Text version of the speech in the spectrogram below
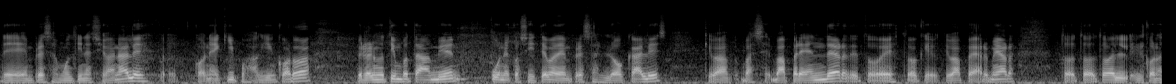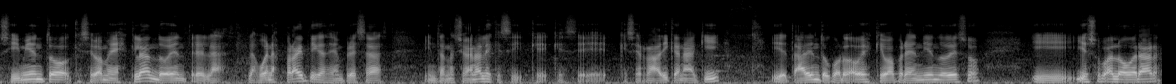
empresas multinacionales con equipos aquí en Córdoba, pero al mismo tiempo también un ecosistema de empresas locales que va, va, a aprender de todo esto, que, va a permear todo, todo, el, conocimiento que se va mezclando entre las, las buenas prácticas de empresas internacionales que, se, que, se, que se radican aquí y de talento cordobés que va aprendiendo de eso y, eso va a lograr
